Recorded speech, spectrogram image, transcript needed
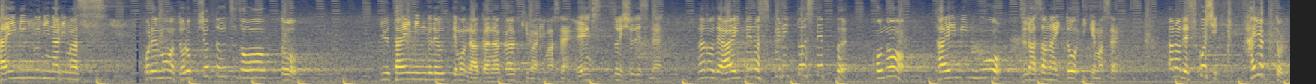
タイミングになります。これもドロップショット打つぞというタイミングで打ってもなかなか決まりません。演出と一緒ですね。なので相手のスプリットステップこのタイミングをずらさないといけません。なので少し早く取る。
